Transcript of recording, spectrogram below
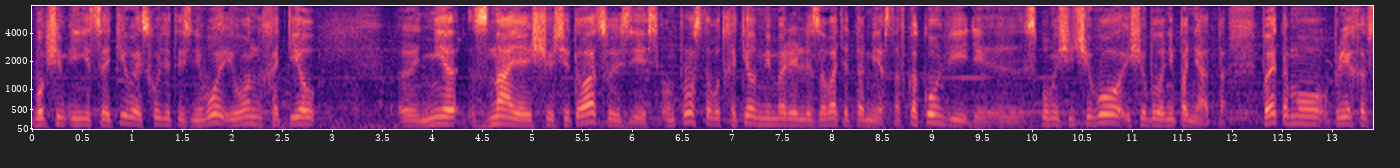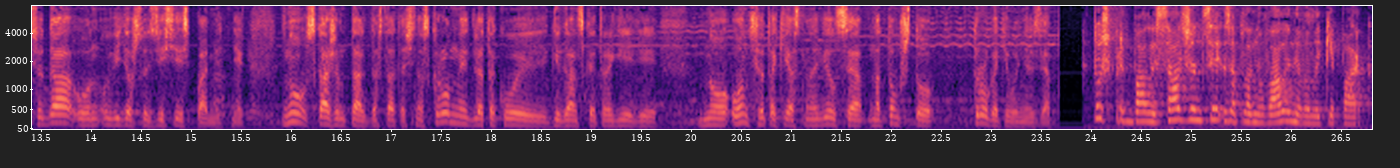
В общем, инициатива исходит из него, и он хотел, э, не зная еще ситуацию здесь, он просто вот хотел мемориализовать это место. В каком виде, э, с помощью чего, еще было непонятно. Поэтому, приехав сюда, он увидел, что здесь есть памятник. Ну, скажем так, достаточно скромный для такой гигантской трагедии, но он все-таки остановился на том, что трогать его нельзя. Тож придбали саджанці, запланували невеликий парк.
